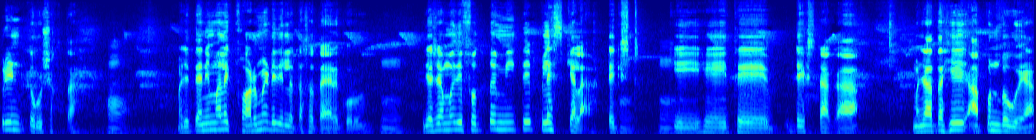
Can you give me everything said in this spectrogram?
प्रिंट करू शकता. म्हणजे त्यांनी मला एक फॉर्मॅट दिलं तसं तयार करून. ज्याच्यामध्ये फक्त मी ते प्लेस केला टेक्स्ट. की हे इथे टेक्स्ट टाका म्हणजे आता हे आपण बघूया.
